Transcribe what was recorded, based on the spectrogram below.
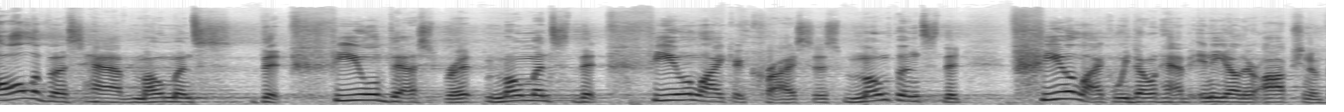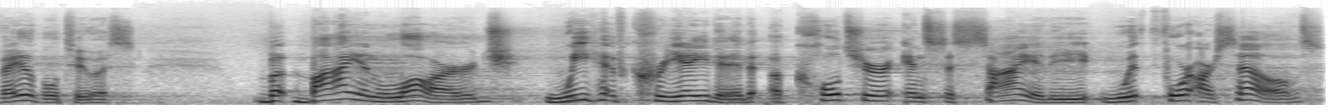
all of us have moments that feel desperate, moments that feel like a crisis, moments that feel like we don't have any other option available to us. But by and large, we have created a culture and society with, for ourselves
